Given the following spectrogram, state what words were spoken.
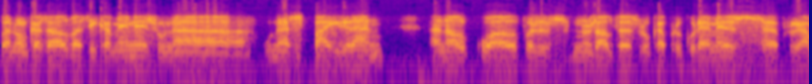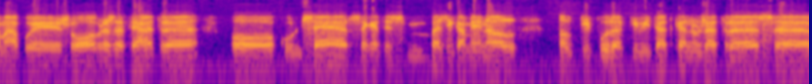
Bueno, el casal bàsicament és una, un espai gran en el qual pues, nosaltres el que procurem és eh, programar pues, o obres de teatre o concerts. Aquest és bàsicament el, el tipus d'activitat que nosaltres eh,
